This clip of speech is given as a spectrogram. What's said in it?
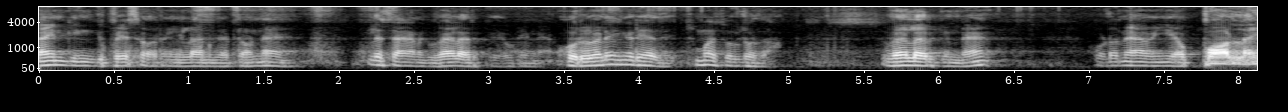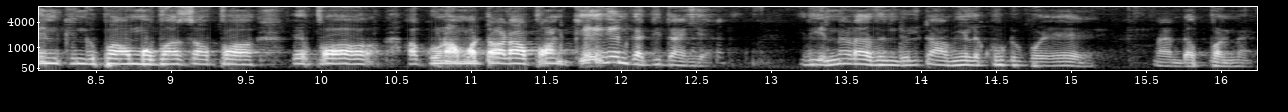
லைன் கிங்க்கு பேச வரீங்களான்னு கேட்டோன்னே இல்லை சார் எனக்கு வேலை இருக்குது அப்படின்னு. ஒரு வேலையும் கிடையாது சும்மா சொல்கிறதான் வேலை இருக்குன்னு. உடனே அவங்க அப்பா லைன் கிங்குப்பா அம்மா பாசாப்பா எப்பா அக்குனா மட்டாடாப்பான்னு கேகேன்னு கத்திட்டாங்க. இது என்னடா அதுன்னு சொல்லிட்டு அவங்கள கூட்டு போய் நான் டப் பண்ணேன்.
